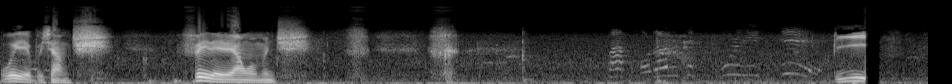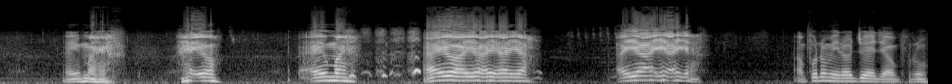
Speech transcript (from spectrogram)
我也不想去，非得让我们去。 오빠 노란색 꿀 있지? 비. 아유 마야. 아유. 아유 마야. 아유 아유 아유 아유. 아유 아유 아유. 앞으로 밀어줘야지 앞으로.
